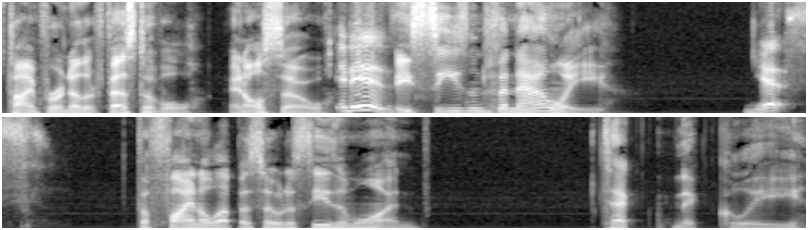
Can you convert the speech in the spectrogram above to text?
It's time for another festival and also It is. a season finale. yes. The final episode of season one. Technically.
